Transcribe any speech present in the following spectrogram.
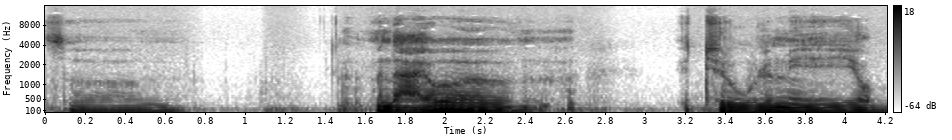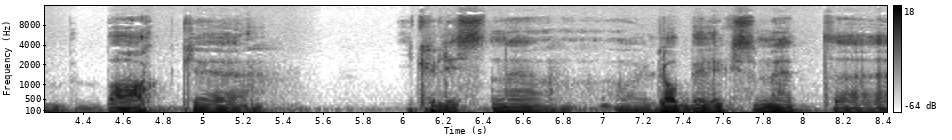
Så, men det er jo utrolig mye jobb bak uh, i kulissene, og lobbyvirksomhet, uh,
